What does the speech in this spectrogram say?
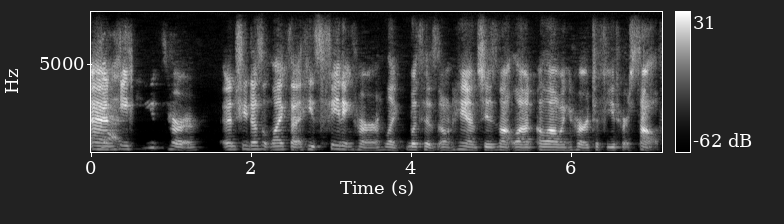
And Yes. he feeds her, and she doesn't like that he's feeding her like with his own hands. She's not allow- allowing her to feed herself,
